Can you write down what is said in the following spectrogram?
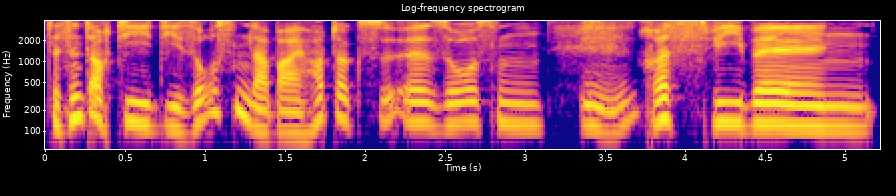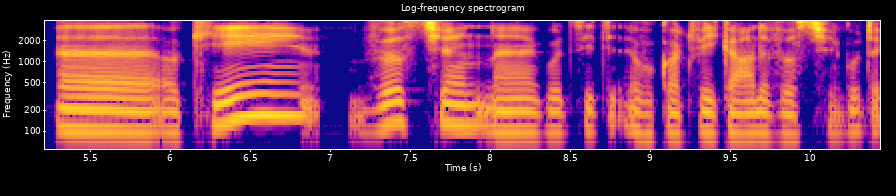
Da sind auch die, die Soßen dabei. Hotdog-Soßen, Mhm. Röstzwiebeln, äh, okay, Würstchen, na gut, sieht, oh Gott, vegane Würstchen, gut.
